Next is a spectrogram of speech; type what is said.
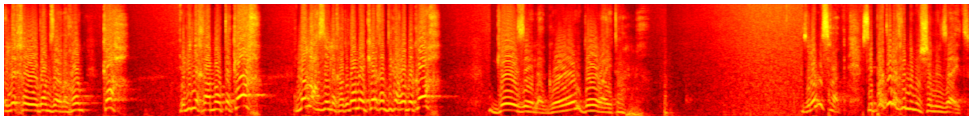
אליך הוא אדם זר נכון? קח יגיד לך אמרת קח לא מחזיר לך אתה יודע מה יקרה לך אם תיקח לו בכוח? גזל הגוי דאורייתא זה לא משחק סיפרתי לכם עם השמן זית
